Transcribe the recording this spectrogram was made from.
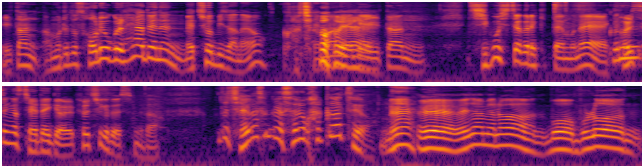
일단 아무래도 서력을 해야 되는 매치업이잖아요. 그렇죠. 대만에게 예. 일단 지고 시작을 했기 때문에 근- 결승에서 재대결 펼치기도 했습니다. 근데 제가 생각해 서력할 것 같아요. 네. 예, 왜냐면은 뭐 물론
